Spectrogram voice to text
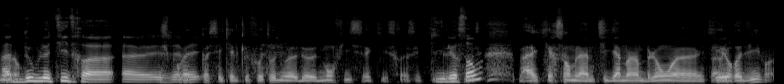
Un double titre. Euh, euh, je pourrais te passer quelques photos de, mon fils qui sera. Qui, lui ressemble? Bah, Qui ressemble à un petit gamin blond qui bah est heureux de vivre.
